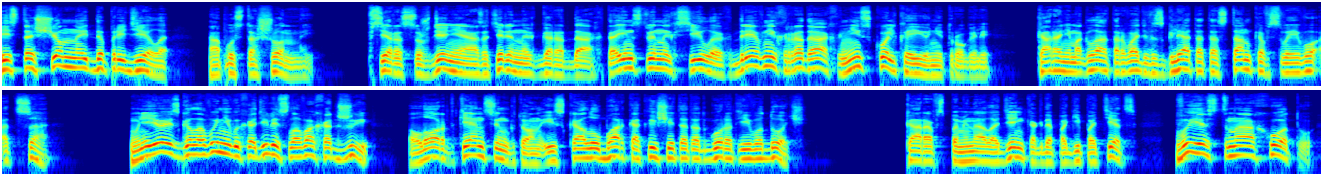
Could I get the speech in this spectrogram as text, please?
истощенной до предела, опустошенной. Все рассуждения о затерянных городах, таинственных силах, древних родах нисколько ее не трогали. Кара не могла оторвать взгляд от останков своего отца. У нее из головы не выходили слова Хаджи. Лорд Кенсингтон искал Убар, как ищет этот город его дочь. Кара вспоминала день, когда погиб отец, выезд на охоту,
